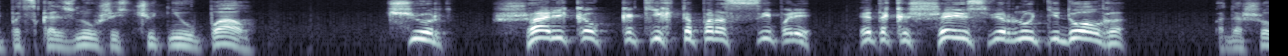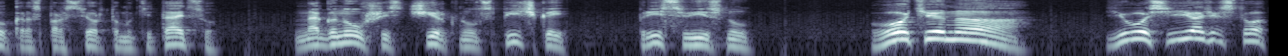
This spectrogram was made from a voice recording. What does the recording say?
и, подскользнувшись, чуть не упал. «Черт, шариков каких-то порассыпали! Это шею свернуть недолго!» Подошел к распростертому китайцу, нагнувшись, чиркнул спичкой, присвистнул. «Вот и на! Его сиятельство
